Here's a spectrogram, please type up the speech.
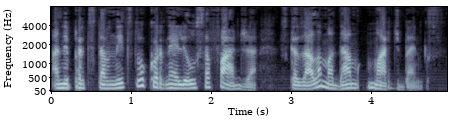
а не представництво Корнеліуса Фаджа, сказала мадам Марчбенкс.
